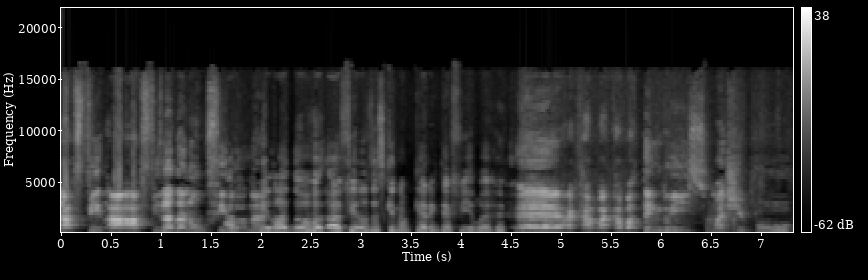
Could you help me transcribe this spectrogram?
a, fila, a, a, fila da não fila, a né? Fila do, a fila dos que não querem ter fila. É, acaba, acaba tendo isso, mas tipo,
